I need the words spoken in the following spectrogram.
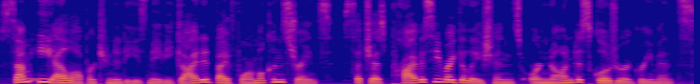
Some EL opportunities may be guided by formal constraints, such as privacy regulations or non-disclosure agreements.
